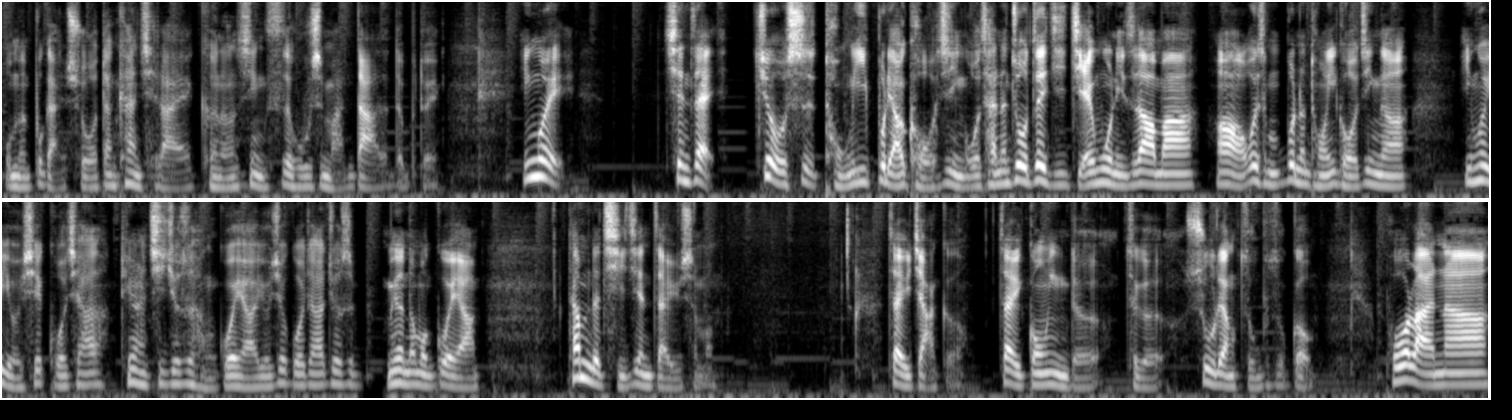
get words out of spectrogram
我们不敢说，但看起来可能性似乎是蛮大的，对不对？因为现在就是统一不了口径，我才能做这集节目，你知道吗？啊、哦，为什么不能统一口径呢？因为有些国家天然气就是很贵啊，有些国家就是没有那么贵啊。他们的旗舰在于什么？在于价格，在于供应的这个数量足不足够。波兰啊、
